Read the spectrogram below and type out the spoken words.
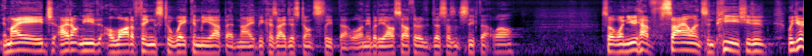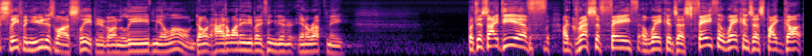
In my age, I don't need a lot of things to waken me up at night because I just don't sleep that well. Anybody else out there that just doesn't sleep that well? So when you have silence and peace, you do, when you're sleeping, you just want to sleep and you're going, leave me alone. Don't, I don't want anybody to interrupt me. But this idea of aggressive faith awakens us. Faith awakens us by God,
